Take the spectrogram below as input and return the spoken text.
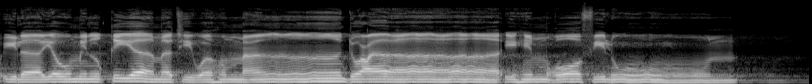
إلى يوم القيامة وهم عن دعائهم غافلون.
